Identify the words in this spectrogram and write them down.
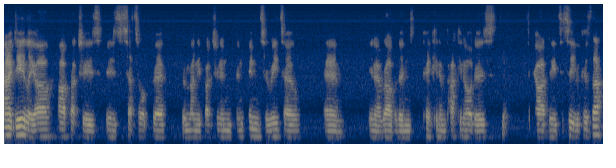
ideally our our factory is, is set up for, for manufacturing and, and into retail. Um, you know, rather than picking and packing orders yeah. to go out D2C, because that,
